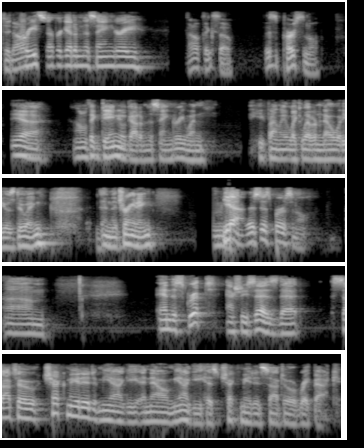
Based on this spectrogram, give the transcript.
did No. priests ever get him this angry? I don't think so. This is personal. Yeah. I don't think Daniel got him this angry when he finally like let him know what he was doing in the training. Mm. Yeah, this is personal. Um, and the script actually says that Sato checkmated Miyagi, and now Miyagi has checkmated Sato right back.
